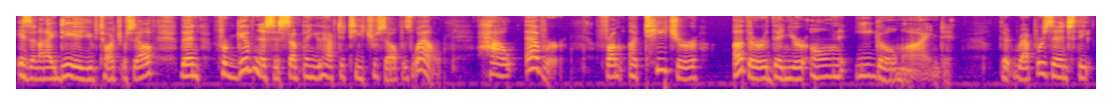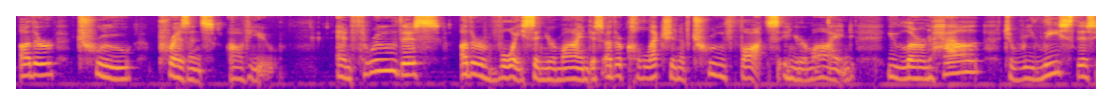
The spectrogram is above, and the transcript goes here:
is an idea you've taught yourself, then forgiveness is something you have to teach yourself as well. However, from a teacher other than your own ego mind that represents the other true presence of you. And through this other voice in your mind, this other collection of true thoughts in your mind, you learn how to release this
